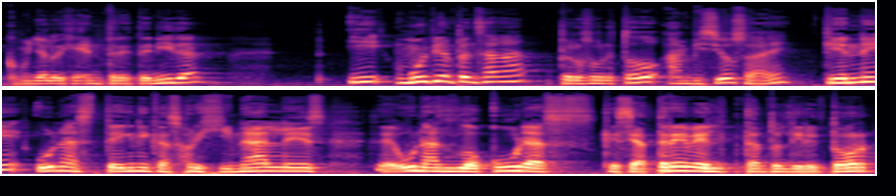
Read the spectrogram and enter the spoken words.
como ya lo dije, entretenida. Y muy bien pensada, pero sobre todo ambiciosa. ¿eh? Tiene unas técnicas originales, eh, unas locuras que se atreve tanto el director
